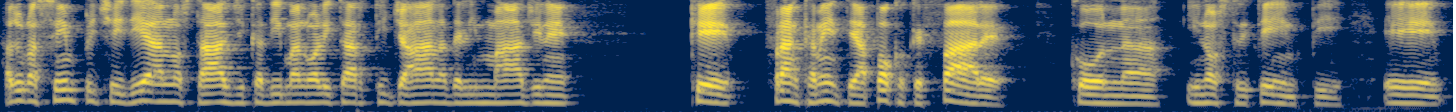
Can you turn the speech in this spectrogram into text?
ad una semplice idea nostalgica di manualità artigiana dell'immagine che francamente ha poco a che fare con uh, i nostri tempi e,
